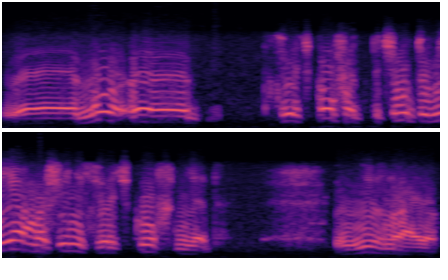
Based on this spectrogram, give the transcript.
Э, ну, сверчков, вот почему-то у меня в машине сверчков нет. Не знаю.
